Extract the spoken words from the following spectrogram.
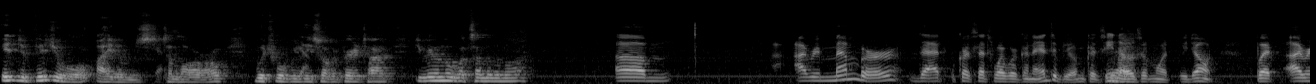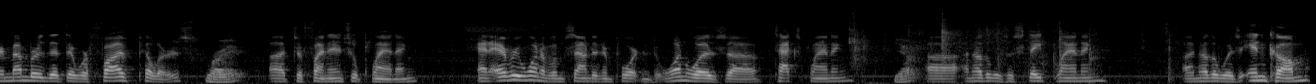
individual items yes. tomorrow, which will release yeah. over a period of time. Do you remember what some of them are? Um, I remember that, of course, that's why we're going to interview him because he right. knows them, what we don't. But I remember that there were five pillars right. uh, to financial planning, and every one of them sounded important. One was uh, tax planning. Yeah. Uh, another was estate planning. Another was income.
